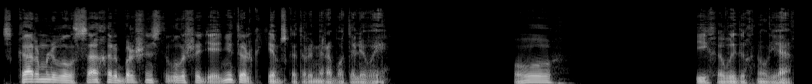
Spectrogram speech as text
скармливал сахар большинству лошадей, не только тем, с которыми работали вы. О, Тихо выдохнул я.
